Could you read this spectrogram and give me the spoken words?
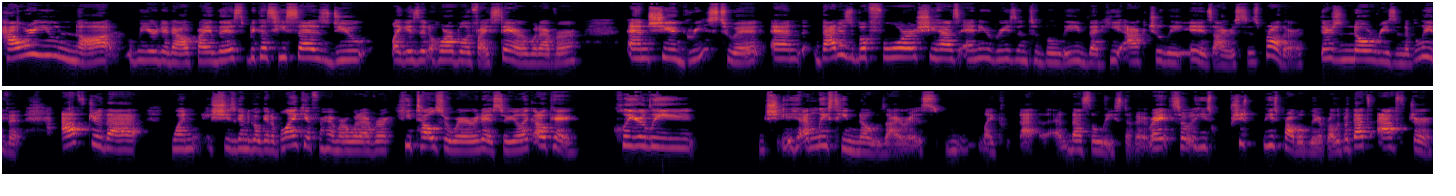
how are you not weirded out by this? Because he says, Do you like is it horrible if I stay or whatever? And she agrees to it, and that is before she has any reason to believe that he actually is Iris's brother. There's no reason to believe it. After that, when she's gonna go get a blanket for him or whatever, he tells her where it is. So you're like, okay, clearly she, at least he knows Iris. Like that, that's the least of it, right? So he's she's, he's probably a brother, but that's after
